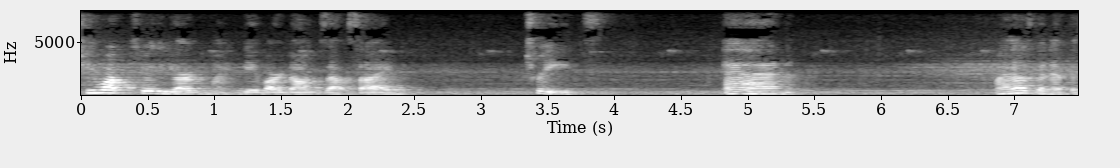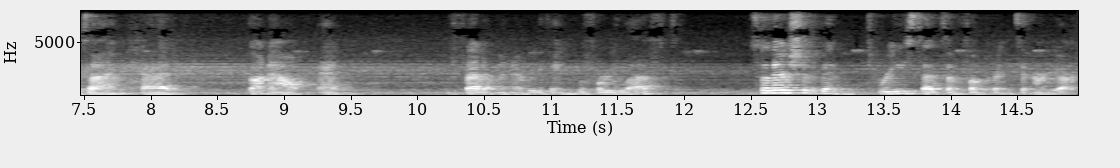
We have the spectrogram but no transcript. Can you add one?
She walked through the yard and gave our dogs outside treats. And my husband at the time had gone out and fed him and everything before he left. So there should have been three sets of footprints in our yard.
